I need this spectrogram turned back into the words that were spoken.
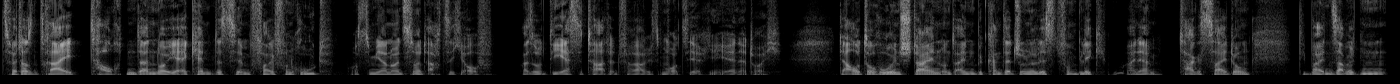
2003 tauchten dann neue Erkenntnisse im Fall von Ruth aus dem Jahr 1980 auf. Also die erste Tat in Ferraris Mordserie, ihr erinnert euch. Der Autor Hohenstein und ein bekannter Journalist vom Blick, einer Tageszeitung, die beiden sammelten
